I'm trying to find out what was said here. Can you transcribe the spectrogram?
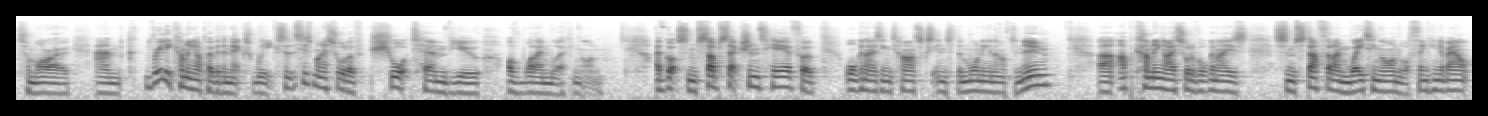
tomorrow, and really coming up over the next week. So this is my sort of short-term view of what I'm working on. I've got some subsections here for organizing tasks into the morning and afternoon. Uh, upcoming, I sort of organize some stuff that I'm waiting on or thinking about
